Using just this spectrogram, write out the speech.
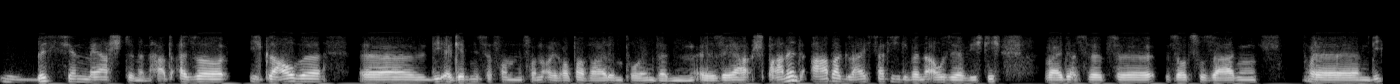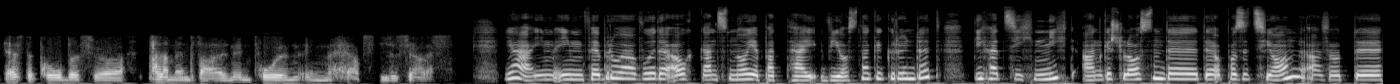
ein bisschen mehr Stimmen hat. Also ich glaube, äh, die Ergebnisse von, von Europawahl in Polen werden äh, sehr spannend, aber gleichzeitig die werden auch sehr wichtig, weil das wird sozusagen die erste Probe für Parlamentwahlen in Polen im Herbst dieses Jahres. Ja, im, im Februar wurde auch ganz neue Partei Wiosna gegründet. Die hat sich nicht angeschlossen der, der Opposition, also der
